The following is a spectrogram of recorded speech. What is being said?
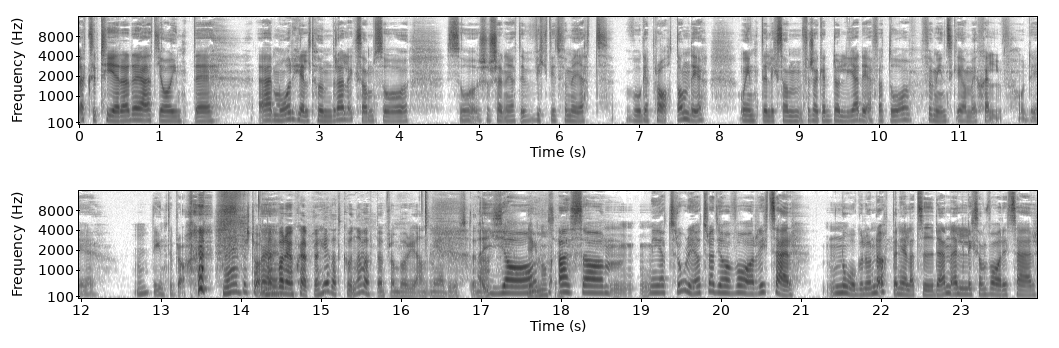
accepterade att jag inte är, mår helt hundra liksom så, så, så känner jag att det är viktigt för mig att våga prata om det och inte liksom försöka dölja det för att då förminskar jag mig själv och det, Mm. det är inte bra. Nej, jag förstår. Nej. Men var det en självklarhet att kunna vara öppen från början med just där? Ja, diagnoser? alltså men jag tror det. Jag tror att jag har varit så här någorlunda öppen hela tiden eller liksom varit så här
